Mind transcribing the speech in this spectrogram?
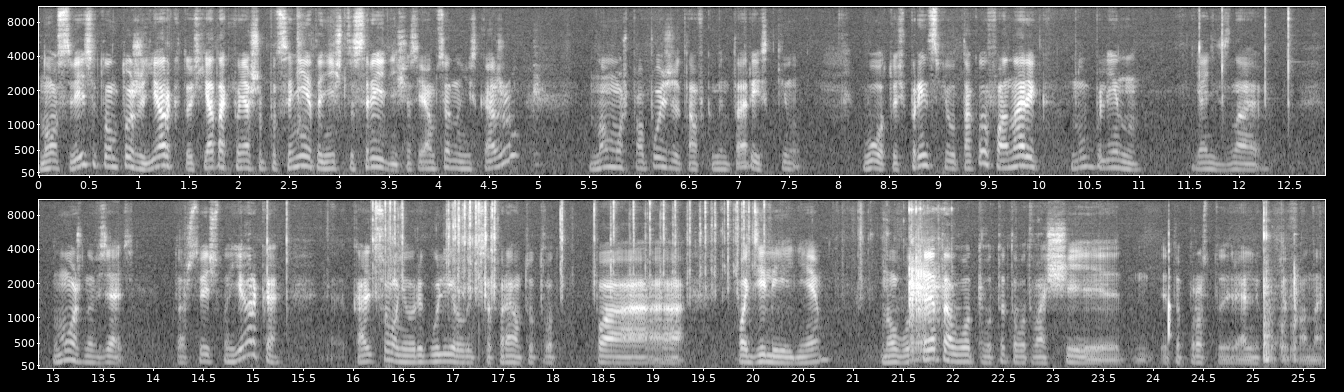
Но светит он тоже ярко. То есть я так понимаю, что по цене это нечто среднее. Сейчас я вам цену не скажу. Но, может, попозже там в комментарии скину. Вот, то есть, в принципе, вот такой фонарик, ну, блин, я не знаю. Можно взять. Потому что светит он ярко. Кольцо у него регулируется прям тут вот по, по делениям. Но вот это вот, вот это вот вообще, это просто реально крутой фонарь.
